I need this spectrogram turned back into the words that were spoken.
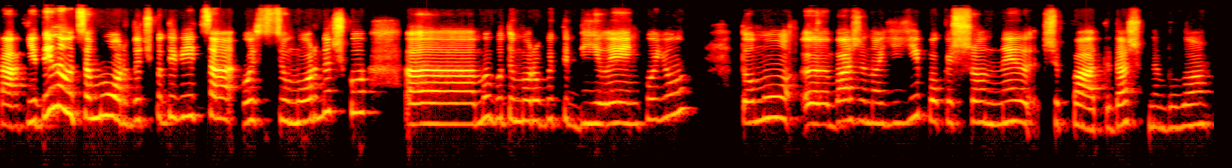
Так, єдине оце мордочку, дивіться, ось цю мордочку е, ми будемо робити біленькою, тому е, бажано її поки що не чіпати, да, щоб не було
